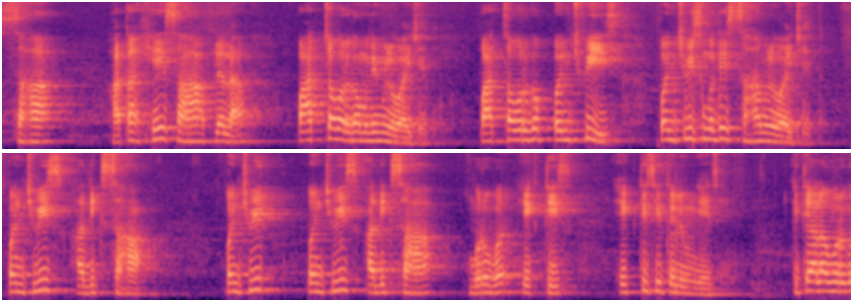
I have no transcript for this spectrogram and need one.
सहा. आता हे सहा आपल्याला पाचच्या वर्गामध्ये मिळवायचे आहेत. पाचचा वर्ग पंचवीस. पंचवीसमध्ये सहा मिळवायचे आहेत. पंचवीस अधिक सहा. पंचवीस पंचवीस अधिक सहा बरोबर एकतीस. एकतीस इथं लिहून घ्यायचं आहे किती आला वर्ग?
